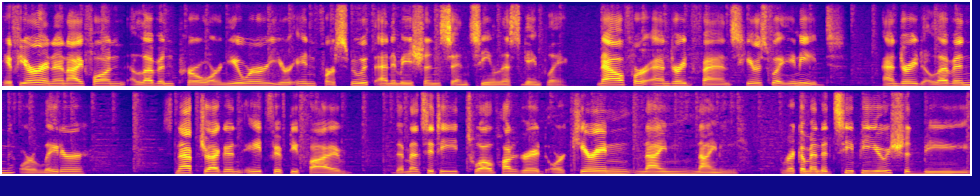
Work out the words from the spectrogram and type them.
If you're in an iPhone 11 Pro or newer, you're in for smooth animations and seamless gameplay. Now for Android fans, here's what you need. Android 11 or later Snapdragon 855, Dimensity 1200, or Kirin 990. Recommended CPU should be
